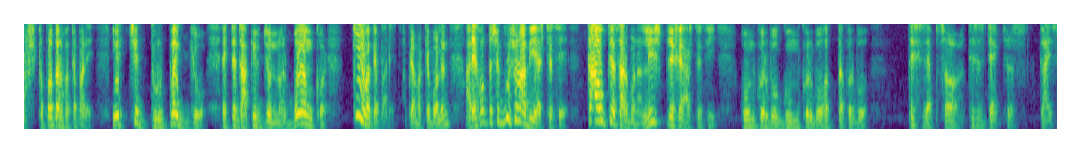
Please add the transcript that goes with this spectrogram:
রাষ্ট্রপ্রধান হতে পারে। এর চেয়ে দুর্ভাগ্য একটা জাতির জন্য আর ভয়ঙ্কর কি হতে পারে? আপনি আমাকে বলেন। আর এখন তো সে ঘোষণা দিয়ে আসতেছে। কাউকে ছাড়বো না লিস্ট রেখে আসতেছি। কোন করব, গুম করব, হত্যা করব। This is absurd this is dangerous guys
